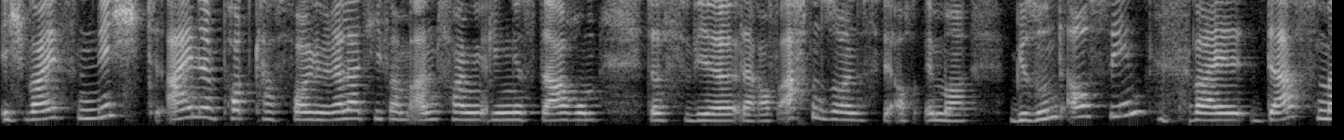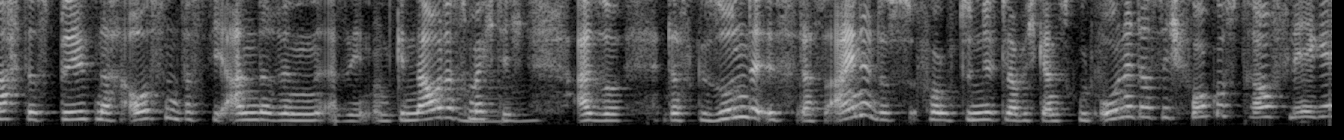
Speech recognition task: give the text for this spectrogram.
Ich weiß nicht, eine Podcast-Folge relativ am Anfang ging es darum, dass wir darauf achten sollen, dass wir auch immer gesund aussehen, weil das macht das Bild nach außen, was die anderen sehen. Und genau das mhm. möchte ich. Also das Gesunde ist das eine, das funktioniert, glaube ich, ganz gut, ohne dass ich Fokus drauf lege.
